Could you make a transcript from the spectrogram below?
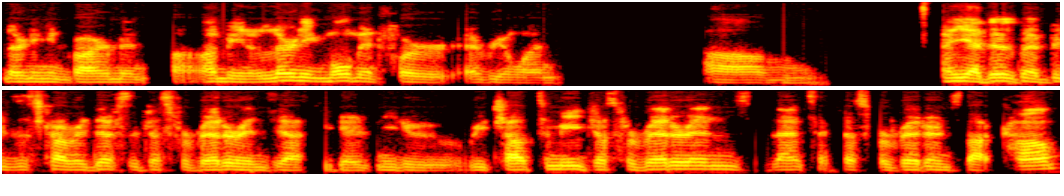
learning environment. Uh, I mean, a learning moment for everyone. Um, and yeah, there's my business card right there. So just for veterans, yeah, you guys need to reach out to me. Just for veterans, Lance at justforveterans.com.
